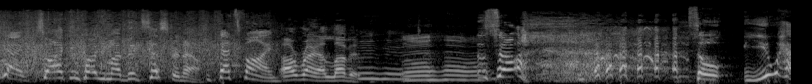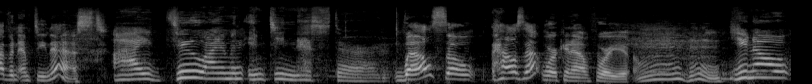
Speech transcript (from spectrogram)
Okay. So I can call you my big sister now. That's fine. All right, I love it. Mm-hmm. So, so you have an empty nest. I do. I am an empty nester. Well, so how's that working out for you? Mm-hmm. You know,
